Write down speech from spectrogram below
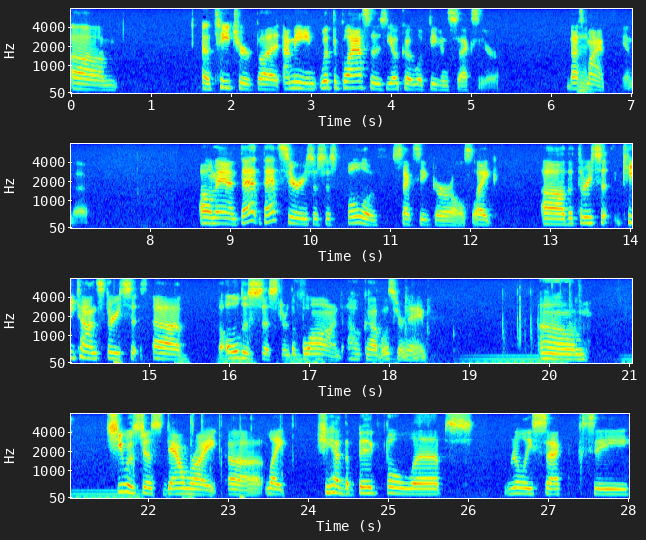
um a teacher, but I mean, with the glasses, Yoko looked even sexier. That's Hmm. my opinion, though. Oh man, that that series is just full of sexy girls. Like uh, the three Kittan's three, uh, the oldest sister, the blonde. Oh God, what's her name? Um, she was just downright uh, like she had the big full lips, really sexy.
